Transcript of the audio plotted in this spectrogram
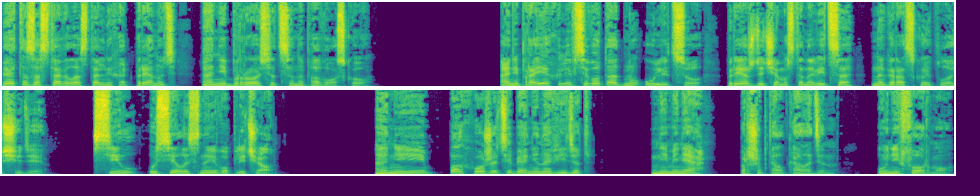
это заставило остальных отпрянуть, а не броситься на повозку. Они проехали всего-то одну улицу, прежде чем остановиться на городской площади. Сил уселась на его плечо. «Они, похоже, тебя ненавидят». «Не меня», — прошептал Каладин. «Униформу».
